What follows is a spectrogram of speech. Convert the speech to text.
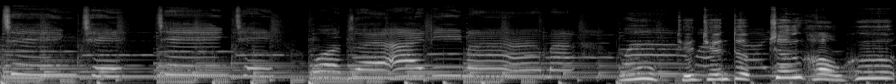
亲亲亲亲，我最爱的妈妈。嗯，甜甜的，真好喝。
